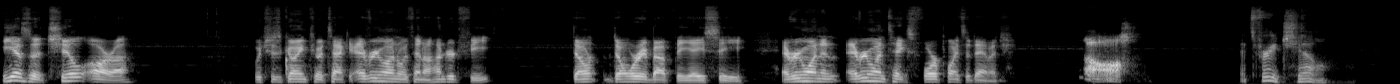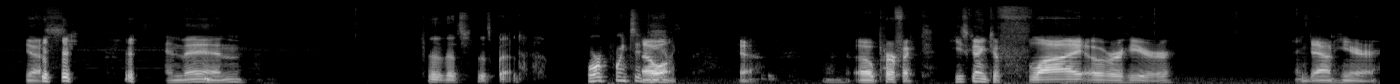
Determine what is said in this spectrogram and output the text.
he has a chill aura which is going to attack everyone within 100 feet. Don't don't worry about the ac everyone in everyone takes four points of damage. Oh, That's very chill. yes. And then Oh, that's that's bad. Four points of Oh, damage. yeah. Oh perfect. He's going to fly over here and down here.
